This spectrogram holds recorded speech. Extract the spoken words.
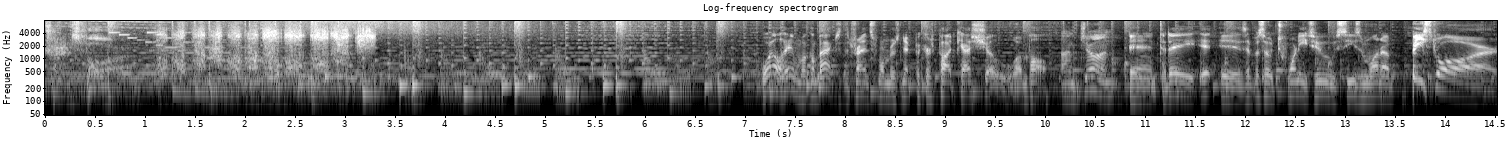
transform! Well, hey, and welcome back to the Transformers Nitpickers Podcast Show. I'm Paul. I'm John. And today it is episode 22, season one of Beast Wars.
